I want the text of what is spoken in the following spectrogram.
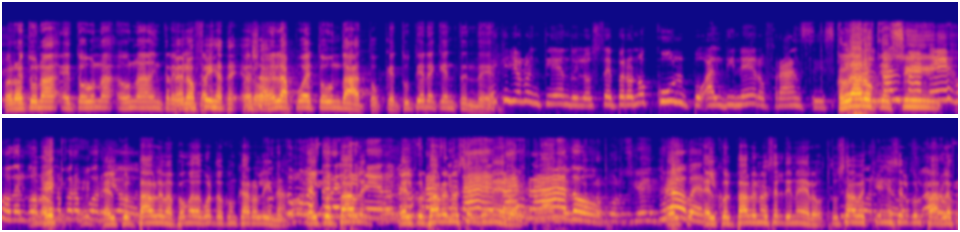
pero esto es una, esto es una, una entrevista. Pero fíjate, o sea- él ha puesto un dato que tú tienes que entender. Es que yo lo entiendo y lo sé, pero no culpo al dinero, Francis. Claro Es el que mal sí. manejo del No, no, gobierno, es- pero es- por El Dios. culpable, me pongo de acuerdo con Carolina. ¿Cómo va a El ser el culpable, dinero? el No, culpable no es el dinero. está errado. El, Robert. el culpable no es el dinero. ¿Tú sabes quién es el culpable, Claro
